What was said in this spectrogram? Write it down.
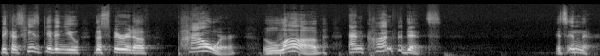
because He's given you the spirit of power, love, and confidence. It's in there.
